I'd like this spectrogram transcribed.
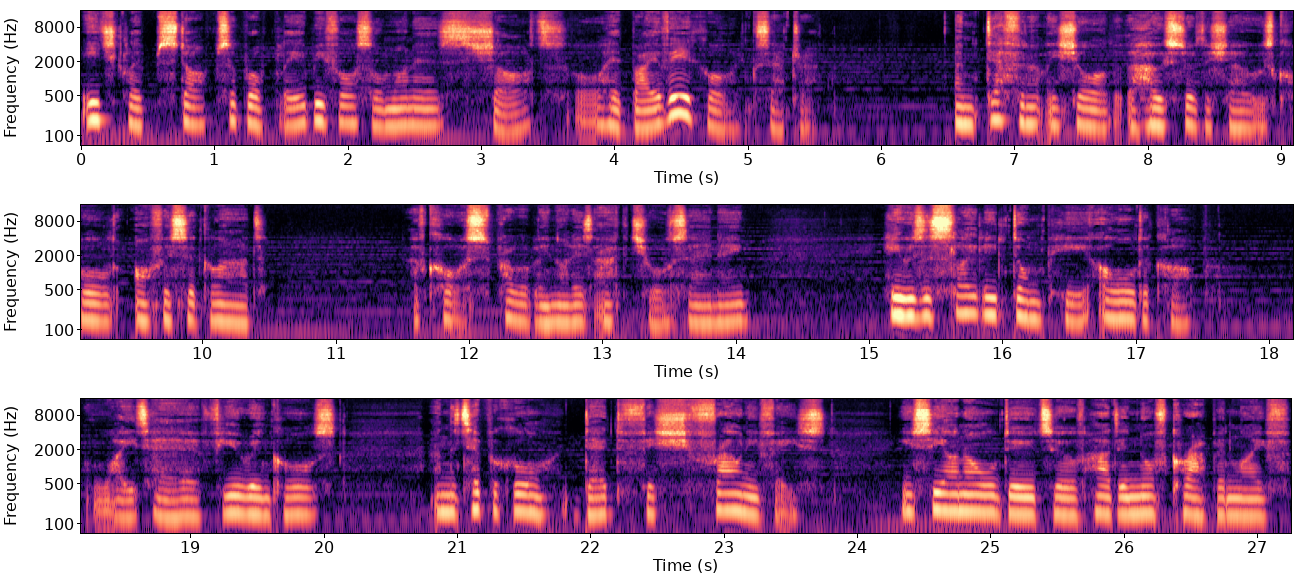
Each clip stops abruptly before someone is shot or hit by a vehicle, etc. I'm definitely sure that the host of the show was called Officer Glad. Of course, probably not his actual surname. He was a slightly dumpy, older cop. White hair, few wrinkles, and the typical dead fish frowny face you see on old dudes who have had enough crap in life.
